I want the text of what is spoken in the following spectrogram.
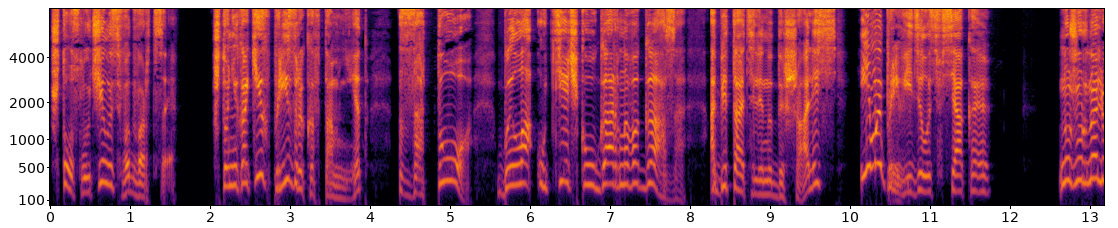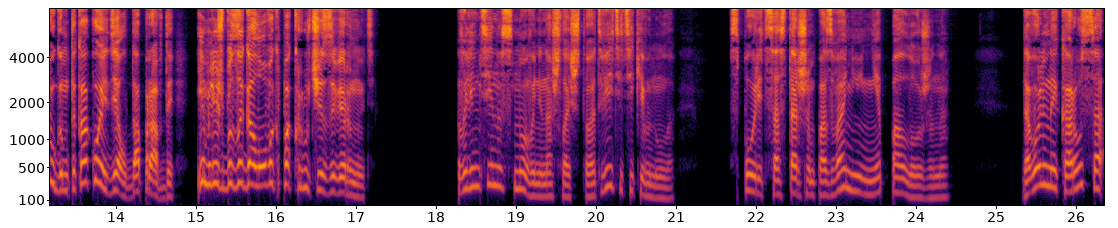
что случилось во дворце. Что никаких призраков там нет, Зато была утечка угарного газа, обитатели надышались, им и привиделось всякое. Ну, журналюгам-то какое дело до правды? Им лишь бы заголовок покруче завернуть. Валентина снова не нашлась, что ответить, и кивнула. Спорить со старшим по званию не положено. Довольный Каруса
